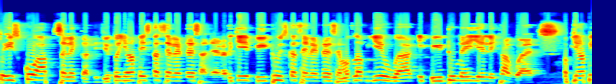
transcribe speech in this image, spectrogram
तो इसको आप सेलेक्ट कर लीजिए तो यहाँ पे इसका सेल एड्रेस आ जाएगा। देखिए B2 इसका सेल एड्रेस है। मतलब ये हुआ कि B2 में ही ये लिखा हुआ है। अब यहाँ पे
